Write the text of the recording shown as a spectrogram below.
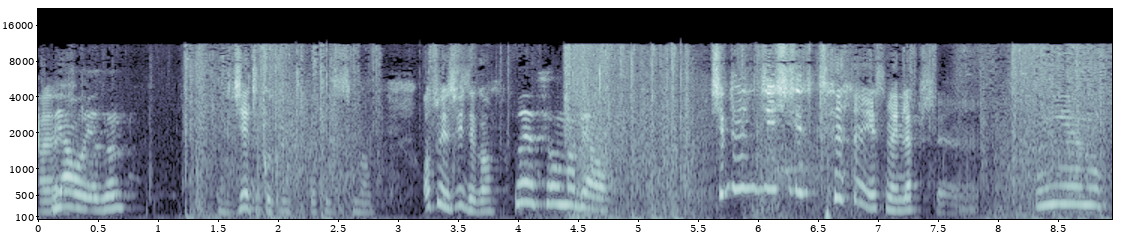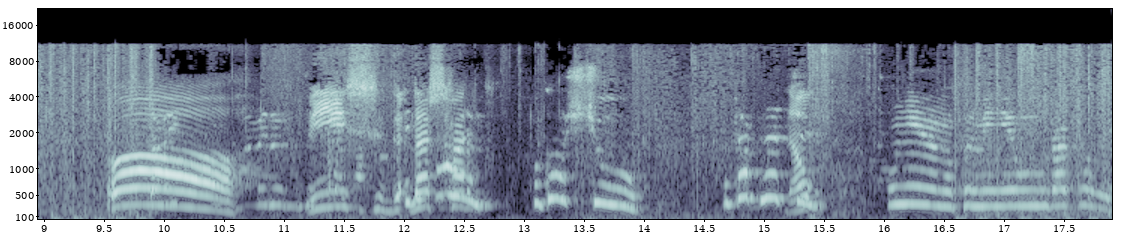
Ale- Biało jeden. Gdzie tylko ten typek jest mam? O, tu jest, widzę go. Tu jest, on ma biało. 70! Jest najlepszy. No nie no. O! Widzisz, g- dasz harp. Po gościu! No tablety! No. O nie no, to mnie nie uratuje.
